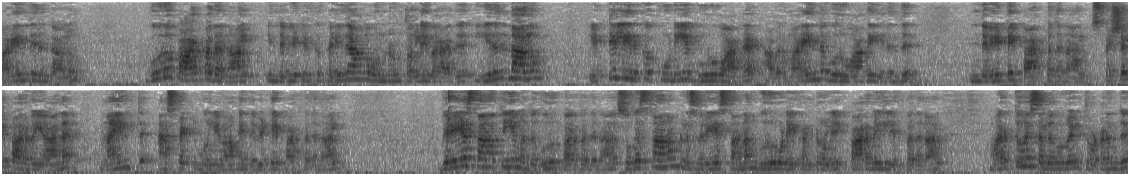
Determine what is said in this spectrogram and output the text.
மறைந்திருந்தாலும் குரு பார்ப்பதனால் இந்த வீட்டிற்கு பெரிதாக ஒன்றும் தொல்லை வராது. இருந்தாலும் எட்டில் இருக்கக்கூடிய குருவாக அவர் மறைந்த குருவாக இருந்து இந்த வீட்டை பார்ப்பதனால் ஸ்பெஷல் பார்வையான நைன்த் ஆஸ்பெக்ட் மூலியமாக இந்த வீட்டை பார்ப்பதனால் விரயஸ்தானத்தையும் அந்த குரு பார்ப்பதனால் சுகஸ்தானம் பிளஸ் விரயஸ்தானம் குருவுடைய கண்ட்ரோலில் பார்வையில் இருப்பதனால் மருத்துவ செலவுகள் தொடர்ந்து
